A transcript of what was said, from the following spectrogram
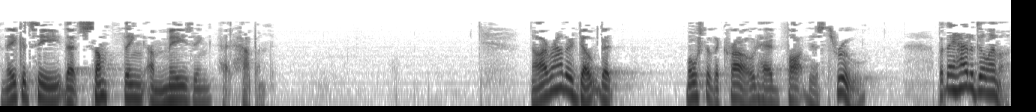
and they could see that something amazing had happened. Now, I rather doubt that most of the crowd had thought this through, but they had a dilemma.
